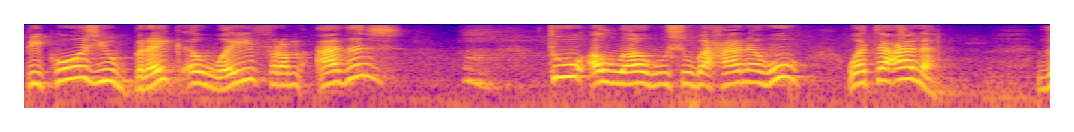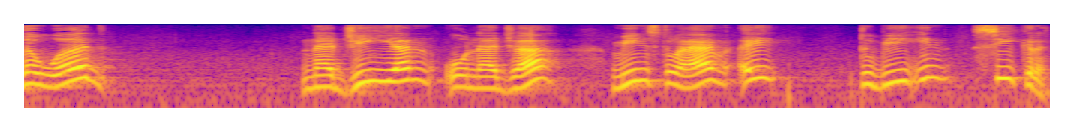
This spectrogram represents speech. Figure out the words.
Because you break away from others to Allah subhanahu wa ta'ala. The word najiyan or naja means to have a to be in secret.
